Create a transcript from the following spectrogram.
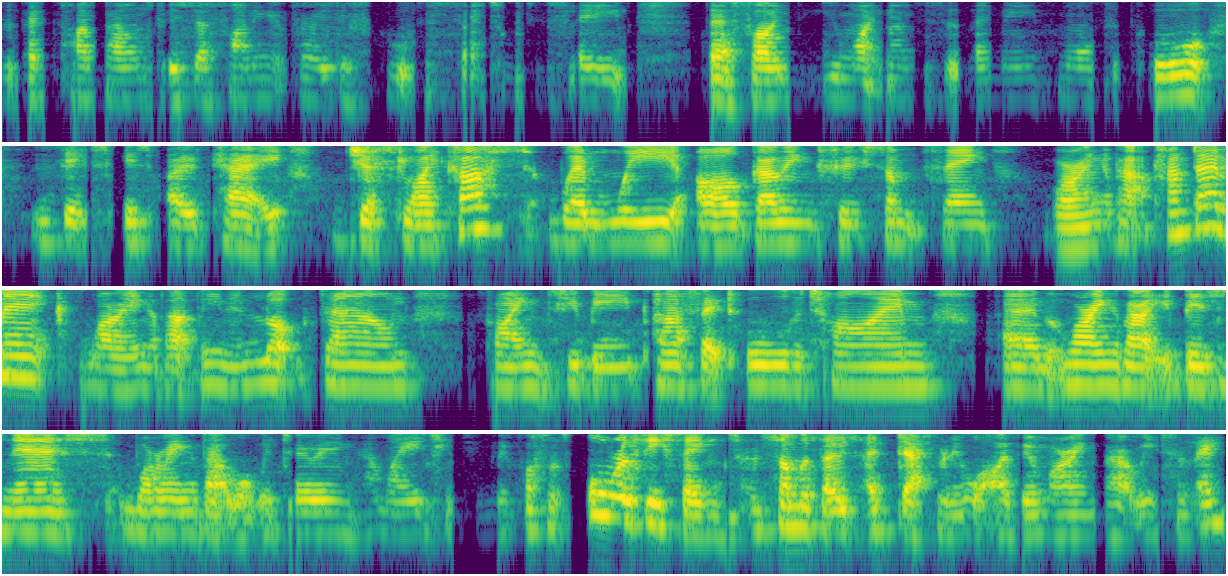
the bedtime boundaries, they're finding it very difficult to settle to sleep, they're finding you might notice that they need more support, this is okay. Just like us, when we are going through something, worrying about pandemic, worrying about being in lockdown, trying to be perfect all the time, um, worrying about your business, worrying about what we're doing, am I eating croissants, all of these things. And some of those are definitely what I've been worrying about recently.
